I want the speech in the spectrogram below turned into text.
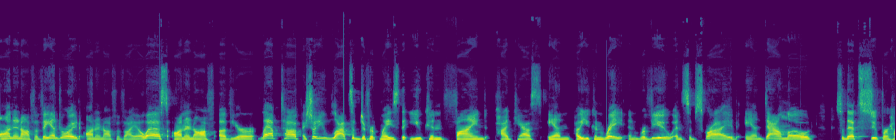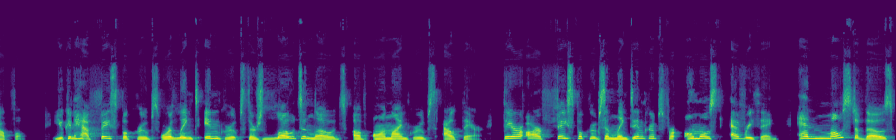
on and off of Android, on and off of iOS, on and off of your laptop. I show you lots of different ways that you can find podcasts and how you can rate and review and subscribe and download. So that's super helpful. You can have Facebook groups or LinkedIn groups. There's loads and loads of online groups out there. There are Facebook groups and LinkedIn groups for almost everything. And most of those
